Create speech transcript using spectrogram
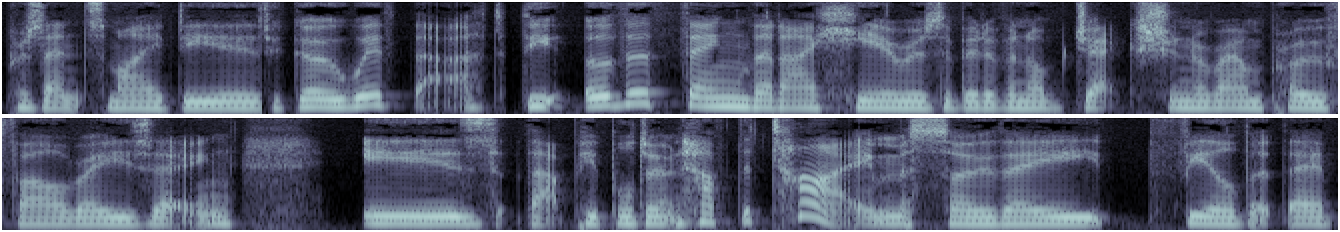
present some ideas to go with that. The other thing that I hear is a bit of an objection around profile raising is that people don't have the time. So they feel that they're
